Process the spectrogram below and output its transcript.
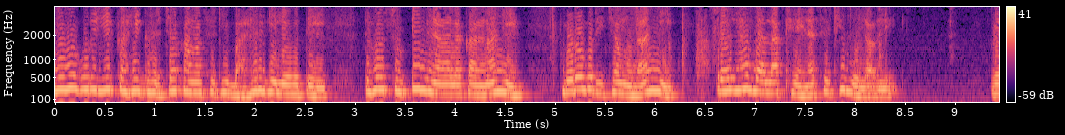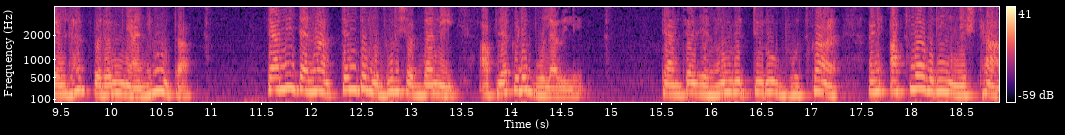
जेव्हा गुरुजी काही घरच्या कामासाठी बाहेर गेले होते तेव्हा सुट्टी मिळाल्या कारणाने बरोबरीच्या मुलांनी प्रल्हादाला खेळण्यासाठी बोलावले. प्रल्हाद परम ज्ञानी होता. त्याने त्यांना अत्यंत मधुर शब्दांनी आपल्याकडे बोलाविले. त्यांचा जन्ममृत्यूरूप भूतकाळ आणि आपल्यावरील निष्ठा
